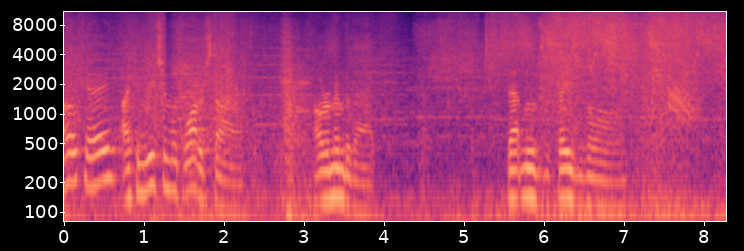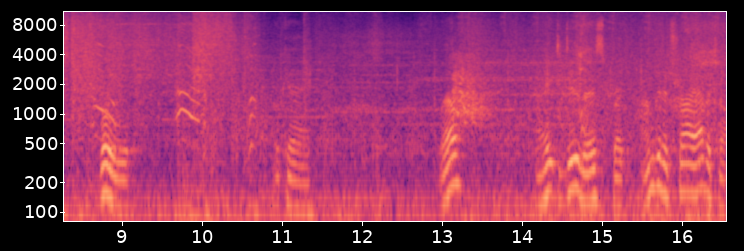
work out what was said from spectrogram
Okay, I can reach him with water style. I'll remember that. That moves the phases along. Whoa. Okay. Well, I hate to do this, but I'm gonna try Avatar.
